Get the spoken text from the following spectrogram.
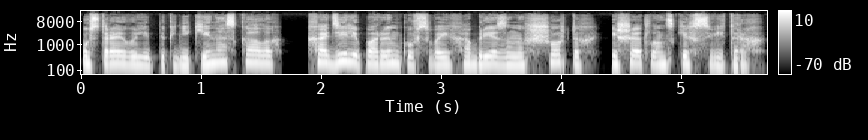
устраивали пикники на скалах, ходили по рынку в своих обрезанных шортах и шотландских свитерах.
